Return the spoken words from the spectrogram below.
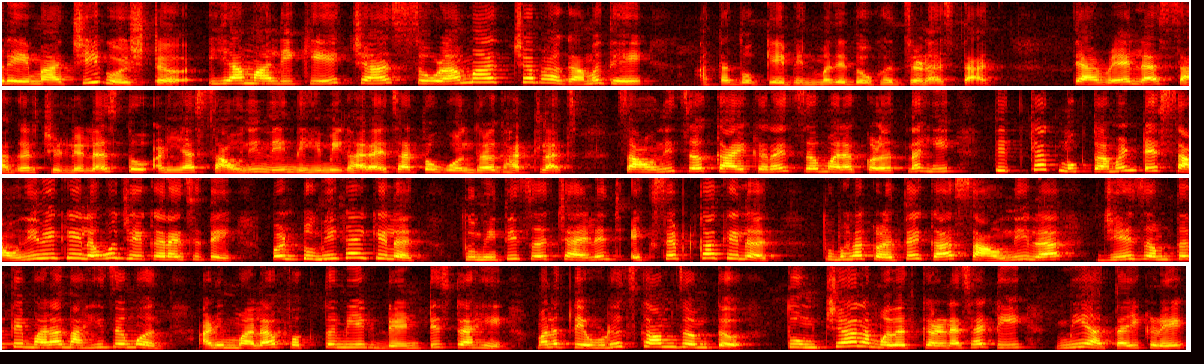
प्रेमाची गोष्ट. या मालिकेच्या सोळा मार्चच्या भागामध्ये आता दो केबिनमध्ये दोघंच जण असतात. त्यावेळेला सागर चिडलेला असतो आणि या सावनीने नेहमी घालायचा तो गोंधळ घातलाच. सावनीचं काय करायचं मला कळत नाही. तितक्यात मुक्ता म्हणते सावनीने केलं हो जे करायचं ते. पण तुम्ही काय केलं तुम्ही तिचं चॅलेंज एक्सेप्ट का केलं तुम्हाला कळतंय का सावनीला जे जमतं ते मला नाही जमत आणि मला फक्त मी एक डेंटिस्ट आहे. मला तेवढंच काम जमतं. तुमच्याला मदत करण्यासाठी मी आता इकडे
